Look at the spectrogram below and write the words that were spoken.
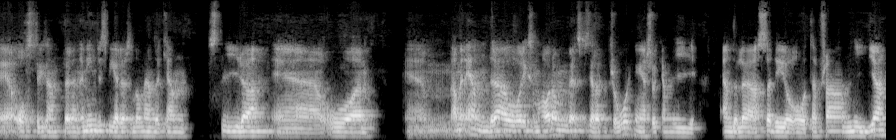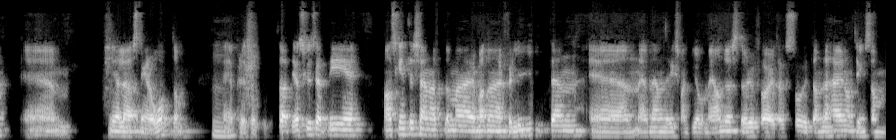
eh, oss till exempel, en mindre spelare som de ändå kan styra eh, och eh, ja, men ändra och liksom har de speciella förfrågningar så kan vi ändå lösa det och, ta fram nya eh, nya lösningar åt dem. Mm. Eh, på det Så att jag skulle säga att det man ska inte känna att de är, att de är för liten. Eh, jag nämnde liksom att jobba med andra större företag så, utan det här är någonting som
